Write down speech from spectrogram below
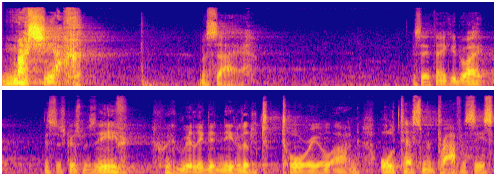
Mashiach, Messiah. You say, Thank you, Dwight. This is Christmas Eve. We really didn't need a little tutorial on Old Testament prophecies.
